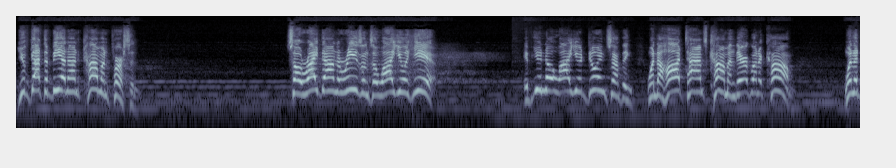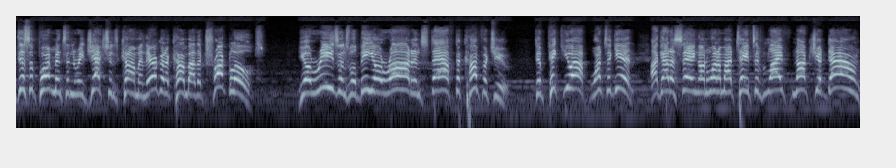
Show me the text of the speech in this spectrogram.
You've got to be an uncommon person. So write down the reasons of why you're here. If you know why you're doing something, when the hard times come and they're going to come, when the disappointments and the rejections come and they're going to come by the truckloads, your reasons will be your rod and staff to comfort you, to pick you up. Once again, I got a saying on one of my tapes if life knocks you down,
